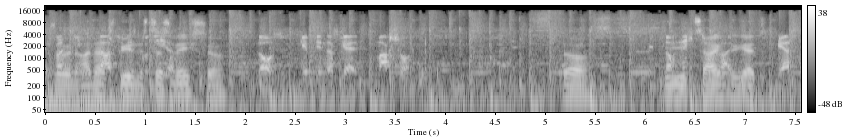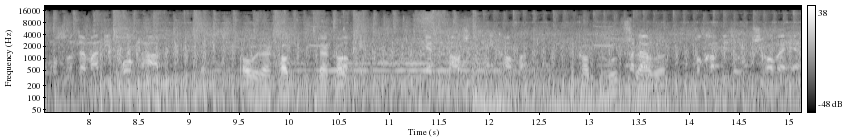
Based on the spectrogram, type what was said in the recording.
Also in anderen Spielen ist das nicht so. Los, gib ihm das Geld, mach schon. So, die zeigen sie jetzt. Erst muss unser Mann die Drogen haben. Oh, da kommt, da kommt. Okay. Jetzt tauschen sie die Koffer. Da kommt ein Hubschrauber. Wo kommt dieser Hubschrauber her?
